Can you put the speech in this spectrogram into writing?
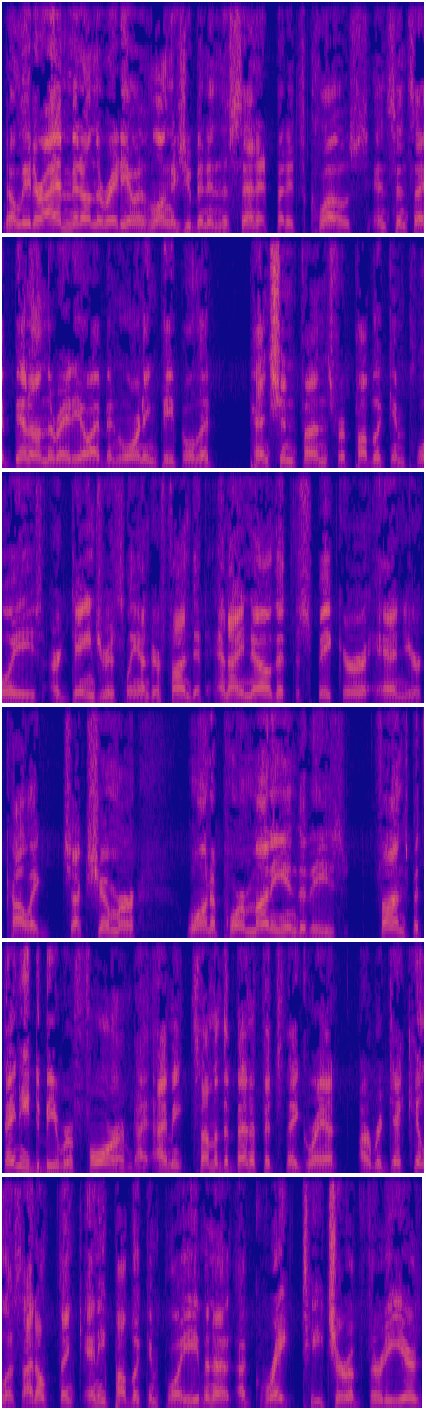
Now, Leader, I haven't been on the radio as long as you've been in the Senate, but it's close. And since I've been on the radio, I've been warning people that pension funds for public employees are dangerously underfunded. And I know that the Speaker and your colleague Chuck Schumer want to pour money into these funds, but they need to be reformed. I, I mean, some of the benefits they grant are ridiculous. I don't think any public employee, even a, a great teacher of 30 years,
